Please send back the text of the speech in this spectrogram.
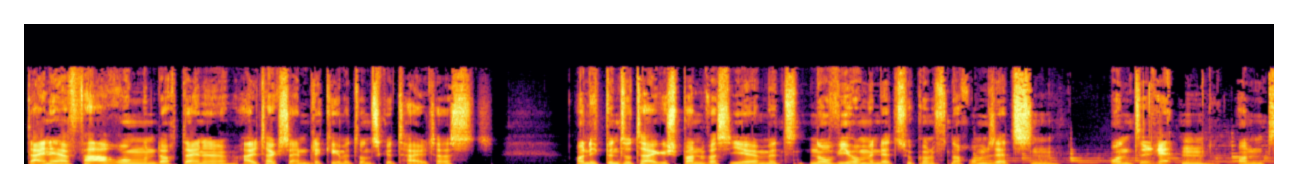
deine Erfahrungen und auch deine Alltagseinblicke mit uns geteilt hast. Und ich bin total gespannt, was ihr mit Novium in der Zukunft noch umsetzen und retten und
